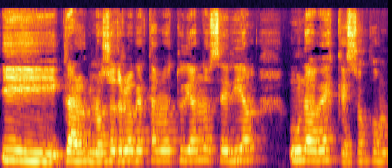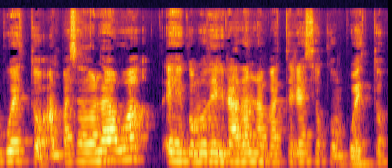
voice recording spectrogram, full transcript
Y claro, nosotros lo que estamos estudiando sería, una vez que esos compuestos han pasado al agua, eh, cómo degradan las bacterias esos compuestos.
